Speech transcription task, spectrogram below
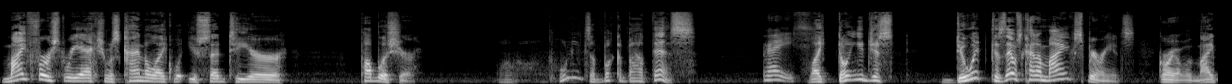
my first reaction was kind of like what you said to your publisher. Well, who needs a book about this? Right. Like, don't you just do it? Because that was kind of my experience growing up with my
